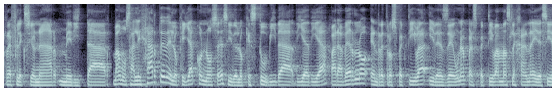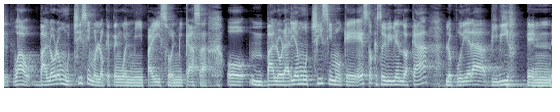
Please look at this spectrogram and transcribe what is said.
reflexionar, meditar. Vamos, alejarte de lo que ya conoces y de lo que es tu vida día a día para verlo en retrospectiva y desde una perspectiva más lejana y decir, wow, valoro muchísimo lo que tengo en mi país o en mi casa o mm, valoraría muchísimo que esto que estoy viviendo acá lo pudiera vivir en,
